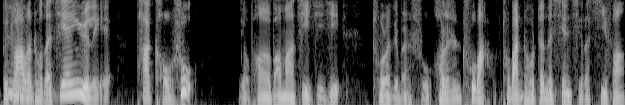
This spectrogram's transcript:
被抓了之后在监狱里，他口述，有朋友帮忙记记记。出了这本书，后来真出版了。出版之后，真的掀起了西方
